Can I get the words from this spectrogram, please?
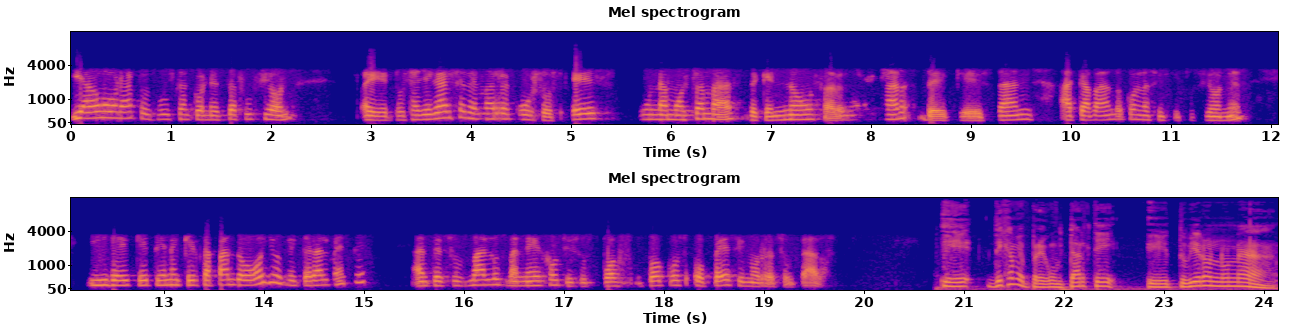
Y ahora pues buscan con esta fusión eh, pues allegarse de más recursos. Es una muestra más de que no saben de que están acabando con las instituciones y de que tienen que ir tapando hoyos literalmente ante sus malos manejos y sus pocos o pésimos resultados. Eh, déjame preguntarte, eh, tuvieron una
